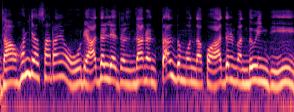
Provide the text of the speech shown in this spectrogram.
나 혼자 살아요. 우리 아들네들, 나는 딸도 못 낳고 아들만 너인데,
